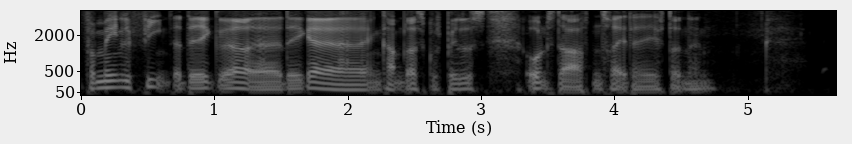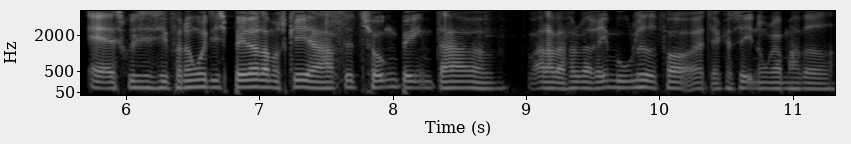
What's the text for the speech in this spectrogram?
formentlig fint, at det ikke er, at det ikke er en kamp, der skulle spilles onsdag aften, tre dage efter den anden. Ja, jeg skulle sige, for nogle af de spillere, der måske har haft et tunge ben, der har der i hvert fald været rig mulighed for, at jeg kan se, at nogle af dem har været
